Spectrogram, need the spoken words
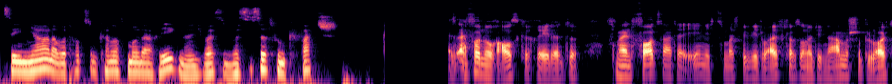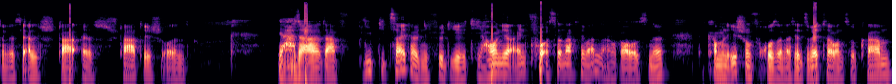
zehn Jahren, aber trotzdem kann das mal da regnen. Ich weiß nicht, was ist das für ein Quatsch? Ist einfach nur rausgeredet. Ich meine, Forza hat ja eh nicht zum Beispiel wie Drive Club so eine dynamische Beleuchtung, das ist ja alles sta äh, statisch und ja, da, da blieb die Zeit halt nicht für die. Die hauen ja einen Forza nach dem anderen raus, ne? Da kann man eh schon froh sein, dass jetzt Wetter und so kam.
